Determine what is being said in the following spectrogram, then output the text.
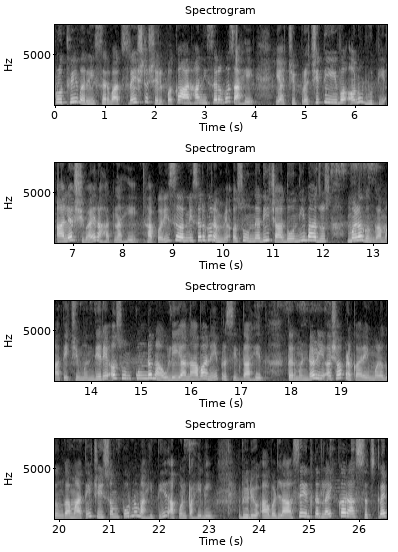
पृथ्वीवरील सर्वात श्रेष्ठ शिल्पकार हा निसर्गच आहे. याची प्रचिती व अनुभूती आल्याशिवाय राहत नाही. हा परिसर निसर्गरम्य असून नदीच्या दोन्ही बाजूस मळगंगा मातेची मंदिरे असून कुंडमाऊली या नावाने प्रसिद्ध आहेत. तर मंडळी अशा प्रकारे मळगंगा मातेची संपूर्ण माहिती आपण पाहिली. व्हिडिओ आवडला असेल तर लाईक करा सबस्क्राईब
